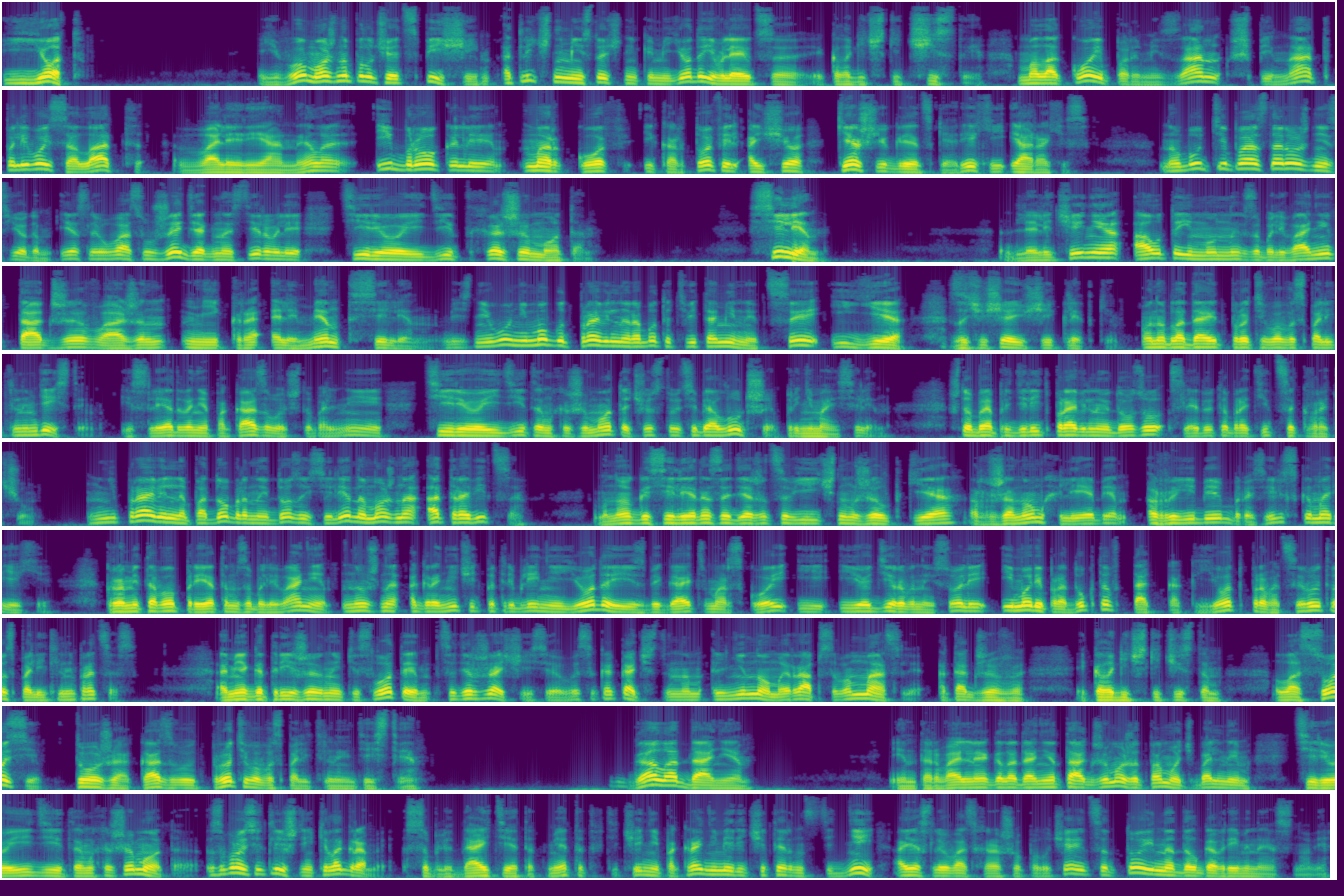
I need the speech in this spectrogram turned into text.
Йод. Его можно получать с пищей. Отличными источниками йода являются экологически чистые. Молоко и пармезан, шпинат, полевой салат, валерианелла и брокколи, морковь и картофель, а еще кешью, грецкие орехи и арахис. Но будьте поосторожнее с йодом, если у вас уже диагностировали тиреоидит Хашимота. Селен. Для лечения аутоиммунных заболеваний также важен микроэлемент селен. Без него не могут правильно работать витамины С и Е, защищающие клетки. Он обладает противовоспалительным действием. Исследования показывают, что больные тиреоидитом Хашимота чувствуют себя лучше, принимая селен. Чтобы определить правильную дозу, следует обратиться к врачу. Неправильно подобранной дозой селена можно отравиться. Много селена содержится в яичном желтке, ржаном хлебе, рыбе, бразильском орехе. Кроме того, при этом заболевании нужно ограничить потребление йода и избегать морской и йодированной соли и морепродуктов, так как йод провоцирует воспалительный процесс. Омега-3 жирные кислоты, содержащиеся в высококачественном льняном и рапсовом масле, а также в экологически чистом лососе, тоже оказывают противовоспалительное действие. Голодание. Интервальное голодание также может помочь больным тиреоидитом Хашимота сбросить лишние килограммы. Соблюдайте этот метод в течение по крайней мере 14 дней, а если у вас хорошо получается, то и на долговременной основе.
